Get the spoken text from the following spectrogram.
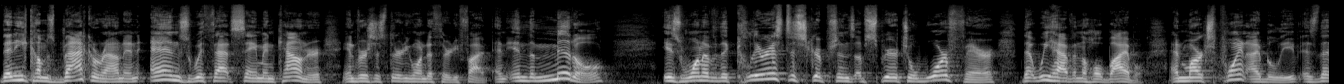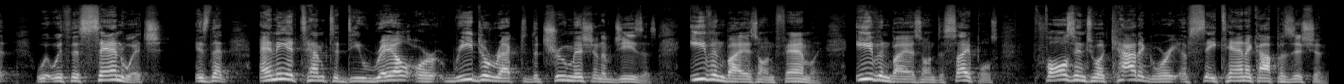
Then he comes back around and ends with that same encounter in verses 31 to 35. And in the middle, is one of the clearest descriptions of spiritual warfare that we have in the whole Bible. And Mark's point, I believe, is that with this sandwich, is that any attempt to derail or redirect the true mission of Jesus, even by his own family, even by his own disciples, falls into a category of satanic opposition,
